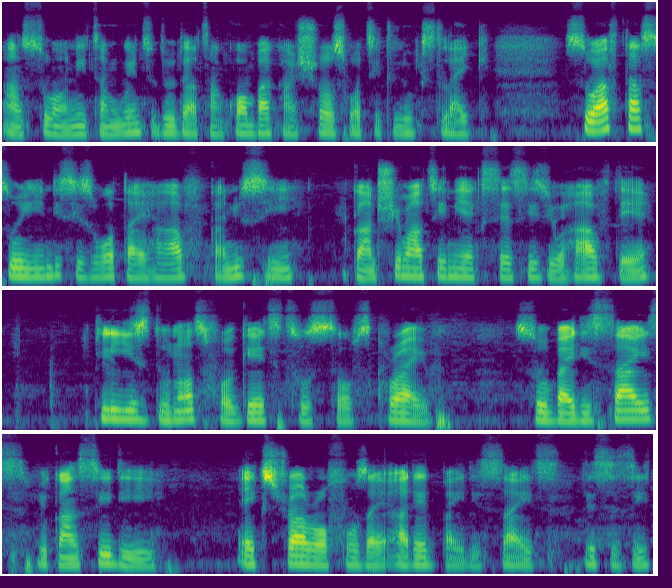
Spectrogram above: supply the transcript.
and sew on it. I'm going to do that and come back and show us what it looks like. So after sewing this is what i have. Can you see? You can trim out any excesses you have there. Please do not forget to subscribe. So by the sides you can see the extra ruffles i added by the sides this is it.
